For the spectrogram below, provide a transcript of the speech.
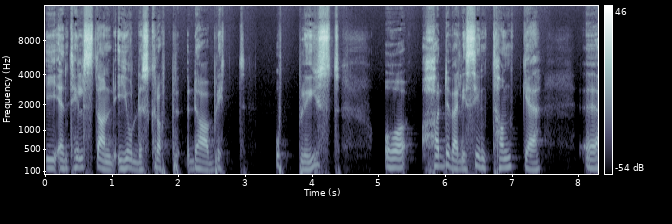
i en tilstand i jordisk kropp da blitt opplyst, og hadde vel i sin tanke eh,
